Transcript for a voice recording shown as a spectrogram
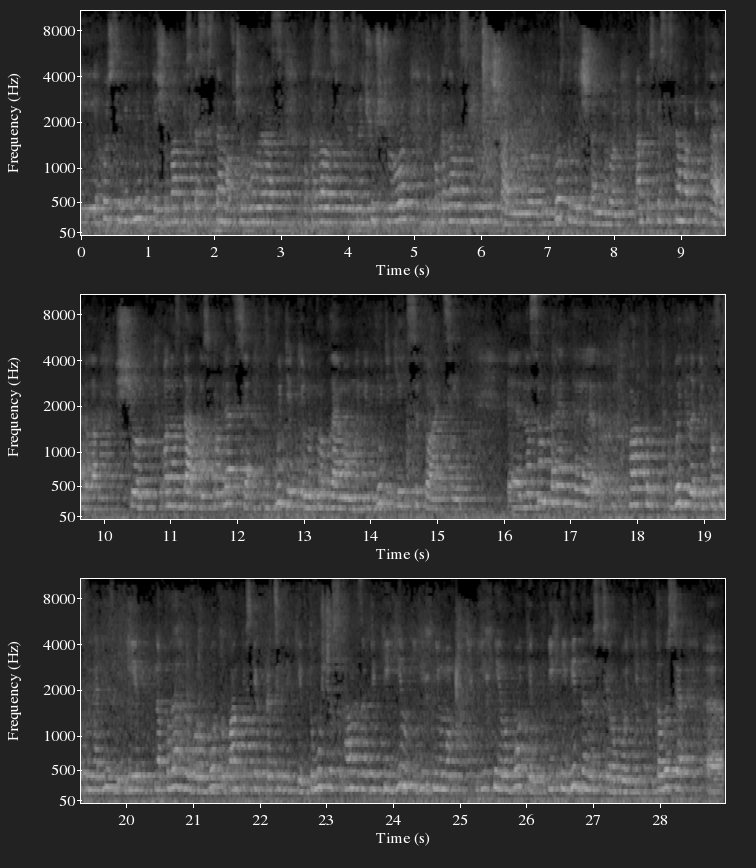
І хочеться відмітити, що банківська система в черговий раз показала свою значущу роль і показала свою вирішальну роль. І не просто вирішальну роль. Банківська система підтвердила, що вона здатна справлятися з будь-якими проблемами і в будь-якій ситуації. Е, Насамперед е, варто виділити професіоналізм і наполегливу роботу банківських працівників, тому що саме завдяки їм, їхньому їхній роботі, їхній відданості роботі вдалося е,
